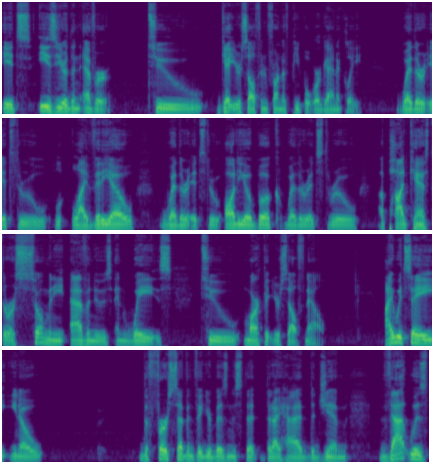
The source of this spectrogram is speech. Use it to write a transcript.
it's easier than ever to get yourself in front of people organically, whether it's through live video, whether it's through audiobook, whether it's through a podcast. There are so many avenues and ways to market yourself now. I would say, you know, the first seven figure business that that I had, the gym, that was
